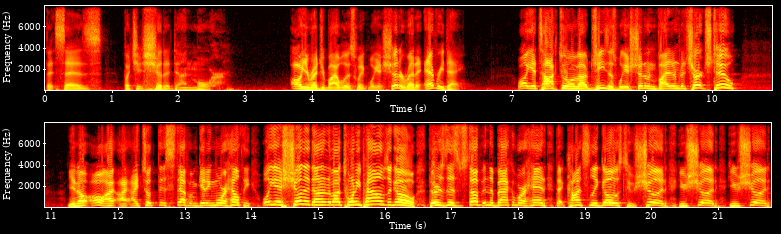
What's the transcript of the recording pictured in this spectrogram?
that says, But you should have done more. Oh, you read your Bible this week. Well, you should have read it every day. Well, you talked to him about Jesus. Well, you should have invited him to church too. You know, oh, I, I, I, took this step. I'm getting more healthy. Well, you should have done it about 20 pounds ago. There's this stuff in the back of our head that constantly goes to should, you should, you should,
